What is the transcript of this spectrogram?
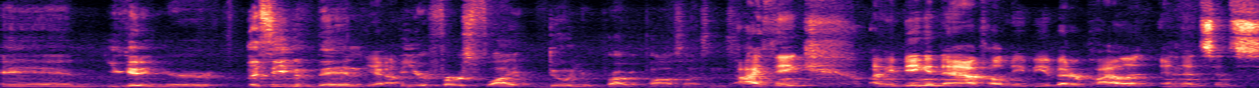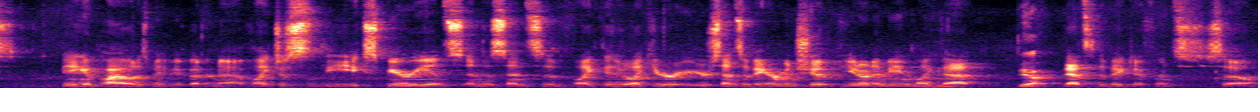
and you getting your? Let's see, even then, Yeah. in your first flight, doing your private pilot's license. I think, I mean, being a nav helped me be a better pilot, and then mm-hmm. since being a pilot has made me a better nav, like just the experience and the sense of like the, like your your sense of airmanship, you know what I mean, like mm-hmm. that. Yeah. That's the big difference. So,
